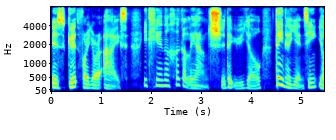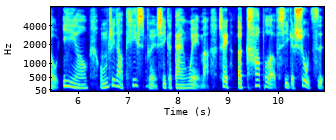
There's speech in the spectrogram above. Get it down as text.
is good for your eyes。一天呢，喝个两匙的鱼油，对你的眼睛有益哦。我们注意到 teaspoon 是一个单位嘛，所以 a couple of 是一个数字，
